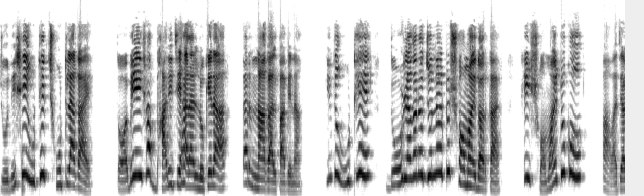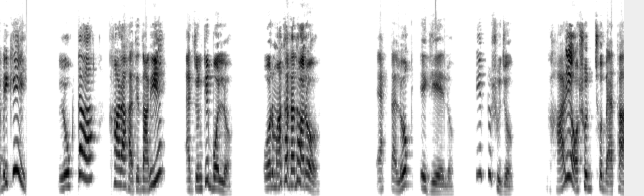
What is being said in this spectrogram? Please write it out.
যদি সে উঠে ছুট লাগায়, তবে এইসব ভারী চেহারার লোকেরা তার নাগাল পাবে না। কিন্তু উঠে দৌড় লাগানোর জন্য একটু সময় দরকার। সেই সময়টুকু পাওয়া যাবে কি? লোকটা খাঁড়া হাতে দাঁড়িয়ে একজনকে বলল, ওর মাথাটা ধরো। একটা লোক এগিয়ে এলো। একটু সুযোগ। ঘাড়ে অসহ্য ব্যথা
